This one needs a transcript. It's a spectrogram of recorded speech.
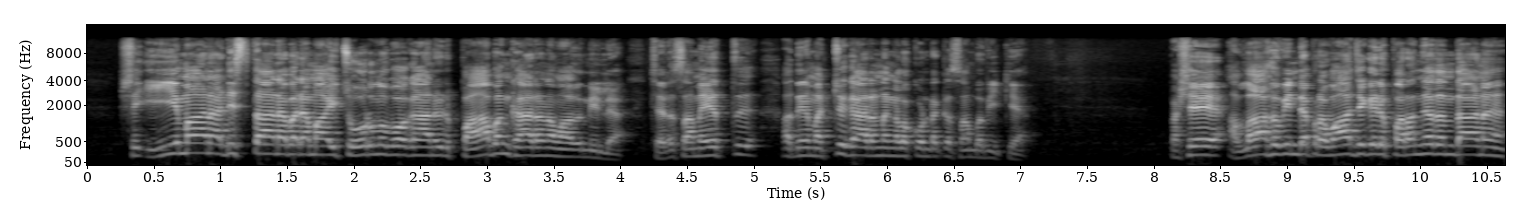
പക്ഷെ ഈമാൻ അടിസ്ഥാനപരമായി ചോർന്നു പോകാൻ ഒരു പാപം കാരണമാകുന്നില്ല. ചില സമയത്ത് അതിന് മറ്റു കാരണങ്ങളെ കൊണ്ടൊക്കെ സംഭവിക്കുക. പക്ഷേ അള്ളാഹുവിന്റെ പ്രവാചകർ പറഞ്ഞതെന്താണ്?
